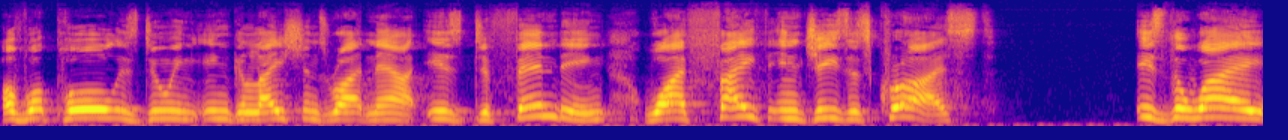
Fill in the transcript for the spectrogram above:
of what Paul is doing in Galatians right now is defending why faith in Jesus Christ is the way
